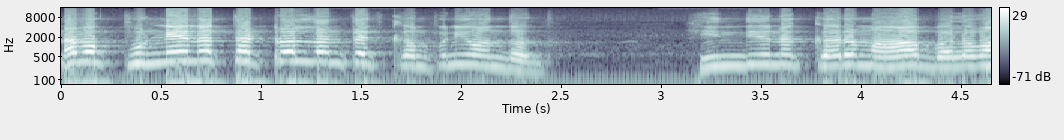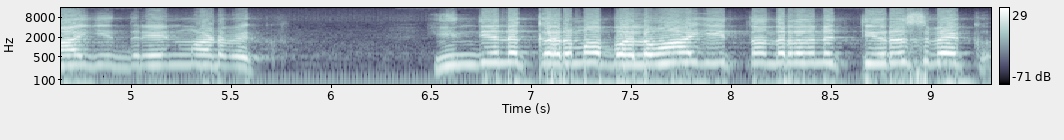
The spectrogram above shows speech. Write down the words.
ನಮಗೆ ಪುಣ್ಯನ ತಟ್ಟವಲ್ದಂತ ಕಂಪ್ನಿ ಒಂದೊಂದು. ಹಿಂದಿನ ಕರ್ಮ ಬಲವಾಗಿದ್ರೆ ಏನು ಮಾಡ್ಬೇಕು? ಹಿಂದಿನ ಕರ್ಮ ಬಲವಾಗಿ ಇತ್ತಂದ್ರೆ ಅದನ್ನು ತೀರಿಸ್ಬೇಕು.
